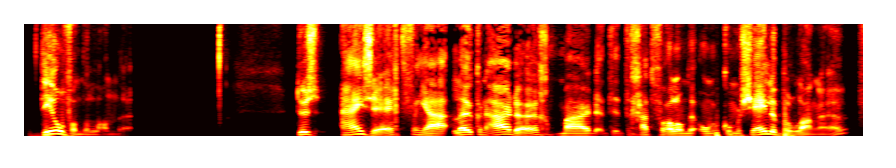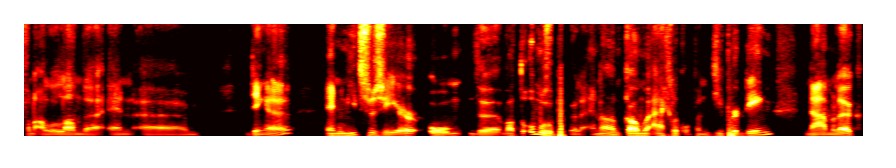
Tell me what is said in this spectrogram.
deel van de landen. Dus hij zegt van ja, leuk en aardig, maar het, gaat vooral om de om commerciële belangen van alle landen en ehm, dingen. En niet zozeer om de, wat de omroepen willen. En dan komen we eigenlijk op een dieper ding, namelijk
